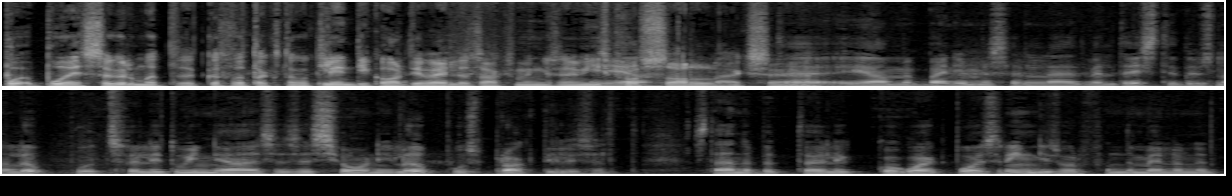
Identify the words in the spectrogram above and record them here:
Po-, poes sa küll mõtled, et kas võtaks nagu kliendikaardi välja, saaks mingisugune viis prossa alla, eks ju? et ja me panime selle veel testida üsna lõppu, et see oli tunniajase sessiooni lõpus praktiliselt. see tähendab, et ta oli kogu aeg poes ringi surfanud ja meil on need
